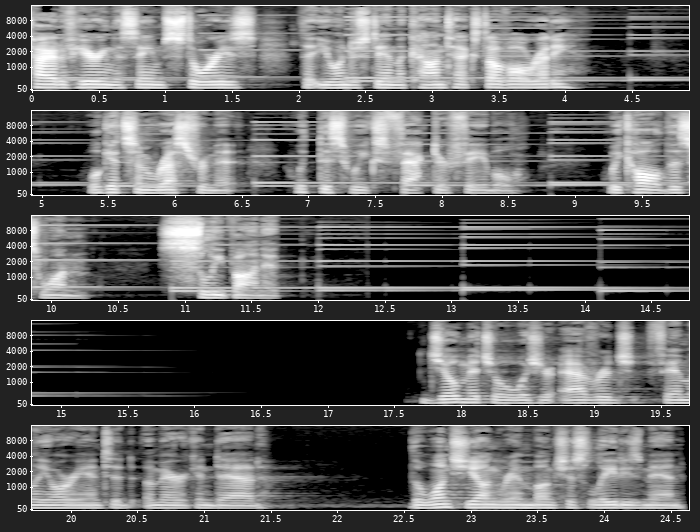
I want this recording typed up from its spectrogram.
Tired of hearing the same stories that you understand the context of already? We'll get some rest from it with this week's Fact or Fable. We call this one Sleep on It. Joe Mitchell was your average family oriented American dad. The once young, rambunctious ladies' man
